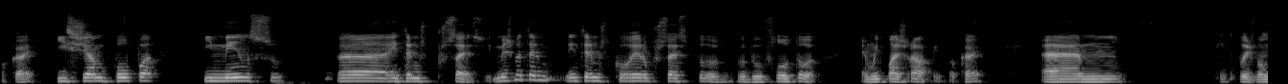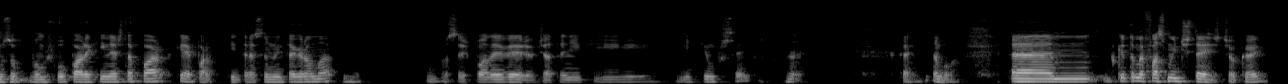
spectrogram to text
Ok? Isso já me poupa imenso uh, em termos de processo. Mesmo até em termos de correr o processo todo, do flow todo. É muito mais rápido, ok? Um, e depois vamos, vamos poupar aqui nesta parte, que é a parte que interessa no Integromat. Né? Como vocês podem ver, eu já tenho aqui 21%. ok, na boa. Um, porque eu também faço muitos testes, ok?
